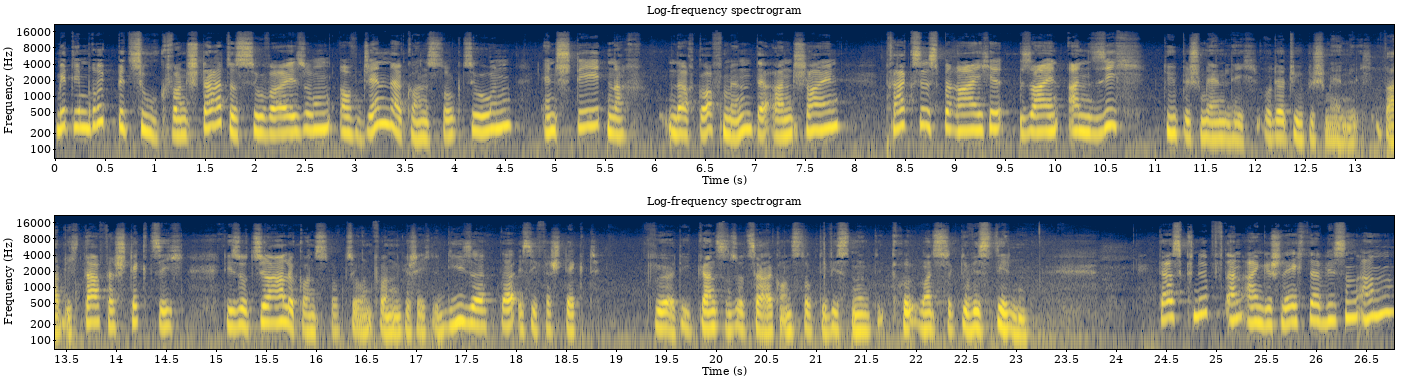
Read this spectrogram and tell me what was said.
Mit dem Rückbezug von Statuszuweisungen auf Genderkonstruktionen entsteht nach, nach Goffman der Anschein, Praxisbereiche seien an sich typisch männlich oder typisch männlich, weiblich. Da versteckt sich die soziale Konstruktion von Geschichte. Dieser, da ist sie versteckt für die ganzen Sozialkonstruktivisten und Konstruktivistinnen. Das knüpft an ein Geschlechterwissen an,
